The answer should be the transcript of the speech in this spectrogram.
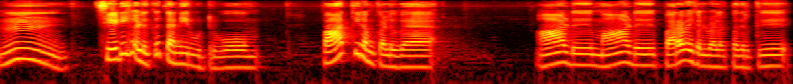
ம் செடிகளுக்கு தண்ணீர் ஊற்றுவோம். பாத்திரம் கழுவ ஆடு மாடு பறவைகள் வளர்ப்பதற்கு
